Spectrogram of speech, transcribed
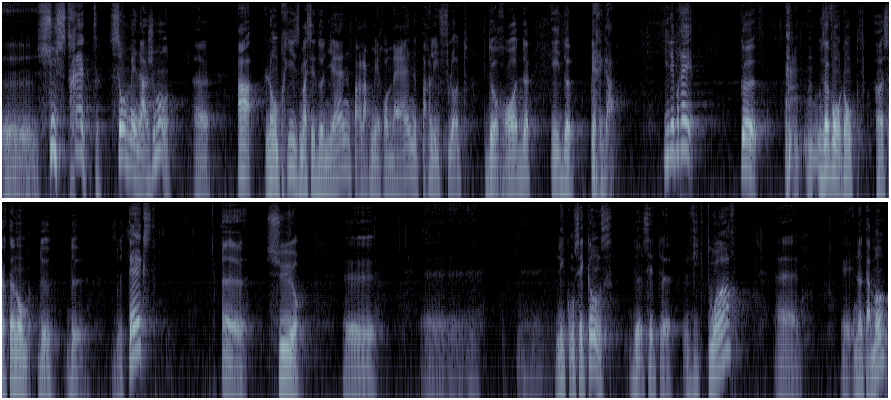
euh, soustraite sans ménagement à l'emprise macédonienne par l'armée romaine, par les flottes de Rhodes et de Pergame. Il est vrai que nous avons donc un certain nombre de, textes euh, sur euh, euh, les conséquences de cette victoire, notamment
